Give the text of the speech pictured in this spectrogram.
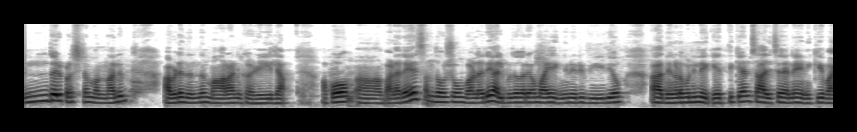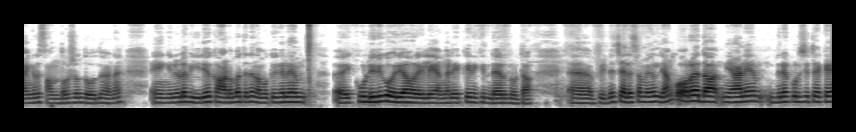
എന്തൊരു പ്രശ്നം വന്നാലും അവിടെ നിന്ന് മാറാൻ കഴിയില്ല. അപ്പോൾ വളരെ സന്തോഷവും വളരെ അത്ഭുതകരവുമായ ഇങ്ങനെയൊരു വീഡിയോ നിങ്ങളുടെ മുന്നിലേക്ക് എത്തിക്കാൻ സാധിച്ചത് തന്നെ എനിക്ക് ഭയങ്കര സന്തോഷം തോന്നുകയാണ്. ഇങ്ങനെയുള്ള വീഡിയോ കാണുമ്പോൾ തന്നെ നമുക്കിങ്ങനെ കുളിര് കോരുക പറയില്ലേ? അങ്ങനെയൊക്കെ എനിക്ക് ഉണ്ടായിരുന്നു കേട്ടോ പിന്നെ ചില സമയങ്ങളിൽ ഞാൻ കുറേ ഇതാ ഞാൻ ഇതിനെക്കുറിച്ചിട്ടൊക്കെ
